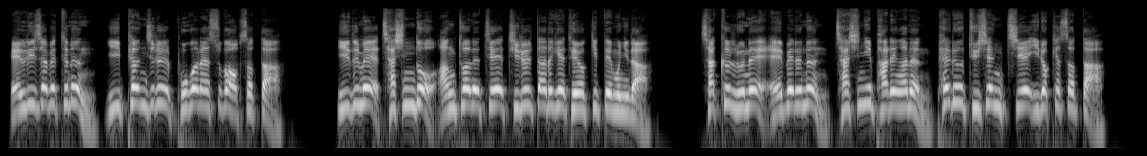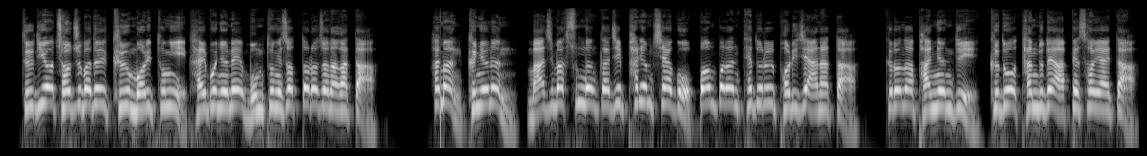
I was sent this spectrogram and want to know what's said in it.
엘리자베트는 이 편지를 보관할 수가 없었다. 이듬해 자신도 앙투아네트의 뒤를 따르게 되었기 때문이다. 자크 르네 에베르는 자신이 발행하는 페르 듀센지에 이렇게 썼다. 드디어 저주받을 그 머리통이 갈보년의 몸통에서 떨어져 나갔다. 하지만 그녀는 마지막 순간까지 파렴치하고 뻔뻔한 태도를 버리지 않았다. 그러나 반년 뒤 그도 단두대 앞에 서야 했다.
